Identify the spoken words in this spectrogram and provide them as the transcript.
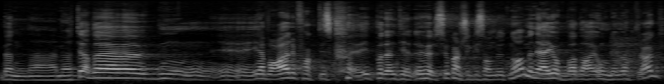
bønnemøte. Jeg, hadde, jeg var faktisk på den tiden, Det høres jo kanskje ikke sånn ut nå, men jeg jobba da i Ungdom i oppdrag.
